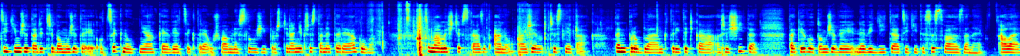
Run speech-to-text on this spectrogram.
Cítím, že tady třeba můžete i odseknout nějaké věci, které už vám neslouží. Prostě na ně přestanete reagovat. Co mám ještě vzkázat? Ano, a že přesně tak ten problém, který teďka řešíte, tak je o tom, že vy nevidíte a cítíte se svázané. Ale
